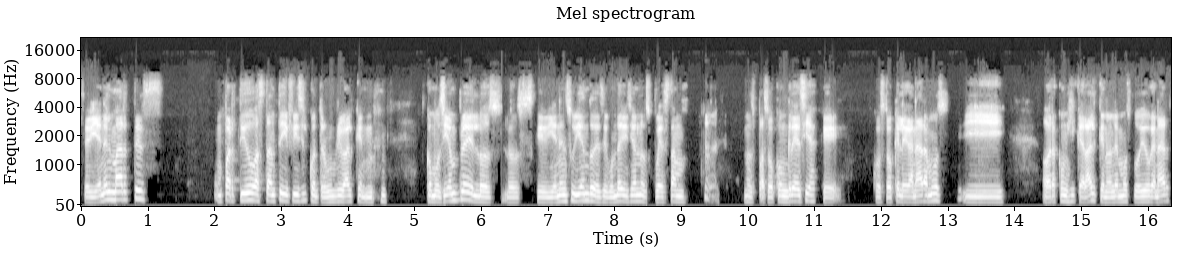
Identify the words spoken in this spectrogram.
se viene el martes un partido bastante difícil contra un rival que, como siempre, los, los que vienen subiendo de segunda división nos cuestan. Nos pasó con Grecia, que costó que le ganáramos y ahora con Jicaral que no le hemos podido ganar,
